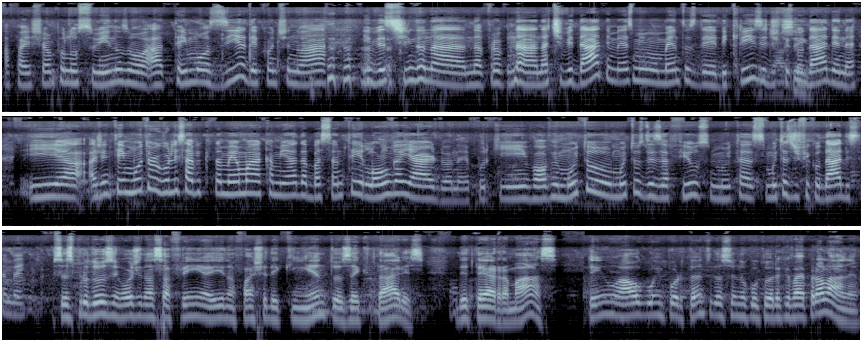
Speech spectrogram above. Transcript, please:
a paixão pelos suínos, a teimosia de continuar investindo na, na, na, na, atividade, mesmo em momentos de, de crise, dificuldade, né? E a, a, gente tem muito orgulho e sabe que também é uma caminhada bastante longa e árdua, né? Porque envolve muito, muitos desafios, muitas, muitas dificuldades também. Vocês produzem hoje na safrinha aí na faixa de 500 hectares de terra, mas tem algo importante da suinocultura que vai para lá, né?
